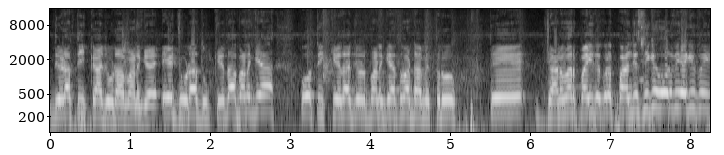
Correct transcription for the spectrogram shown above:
ਜਿਹੜਾ ਤੀਕਾ ਜੋੜਾ ਬਣ ਗਿਆ ਇਹ ਜੋੜਾ ਦੂਕੇ ਦਾ ਬਣ ਗਿਆ ਉਹ ਤੀਕੇ ਦਾ ਜੋੜ ਬਣ ਗਿਆ ਤੁਹਾਡਾ ਮਿੱਤਰੋ। ਤੇ ਜਾਨਵਰ ਪਾਈ ਦੇ ਕੋਲੇ ਪੰਜ ਸੀਗੇ ਹੋਰ ਵੀ ਹੈਗੇ ਕੋਈ?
